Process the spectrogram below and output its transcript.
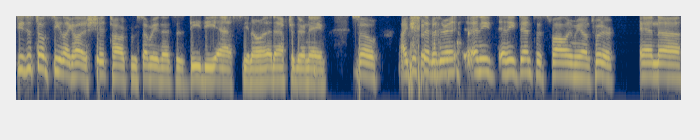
you just don't see like a lot of shit talk from somebody that says DDS, you know, and after their name. So I just said, are there any any dentists following me on Twitter? And uh,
